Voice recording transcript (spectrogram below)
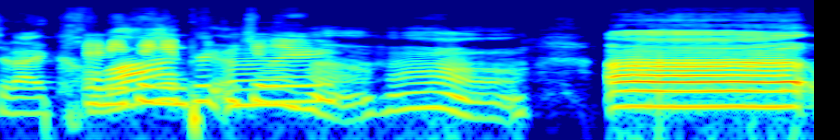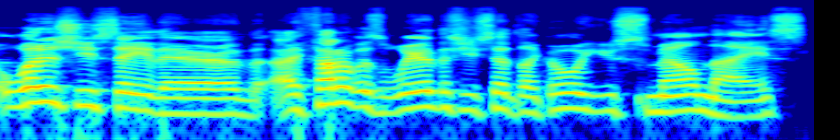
did I clock? Anything in particular? Uh-huh. Uh, what did she say there? I thought it was weird that she said like, "Oh, you smell nice."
